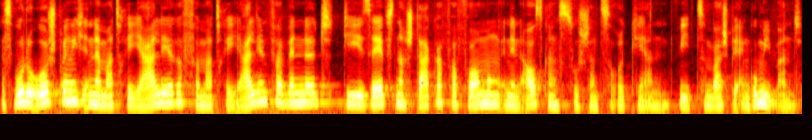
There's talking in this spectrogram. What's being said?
Es wurde ursprünglich in der Materiallehre für Materialien verwendet, die selbst nach starker Verformung in den Ausgangszustand zurückkehren, wie zum Beispiel ein Gummiband.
